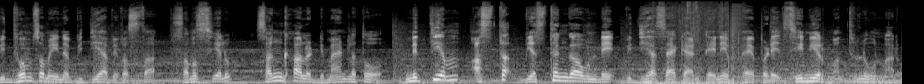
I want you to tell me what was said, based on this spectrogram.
విధ్వంసమైన విద్యా వ్యవస్థ సమస్యలు సంఘాల డిమాండ్లతో నిత్యం అస్తవ్యస్తంగా ఉండే విద్యాశాఖ అంటేనే భయపడే సీనియర్ మంత్రులు ఉన్నారు.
